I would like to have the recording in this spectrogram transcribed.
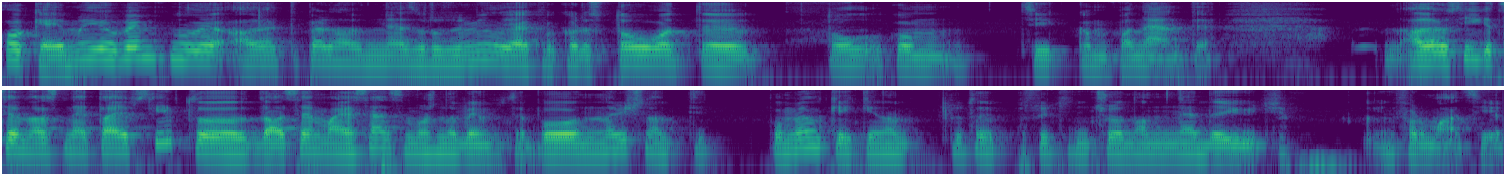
Окей, ми його вимкнули, але тепер не зрозуміло, як використовувати толком ці компоненти. Але оскільки це в нас не TypeScript, то да, це має сенс, можна вимкнути, бо навіщо нам ті помилки, які нам тут, по суті, нічого нам не дають інформації.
